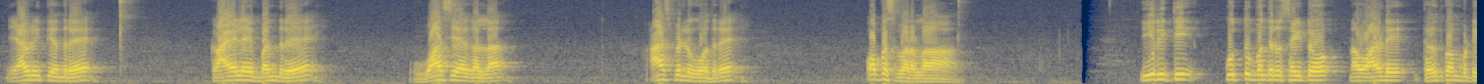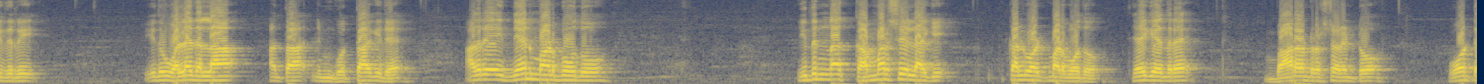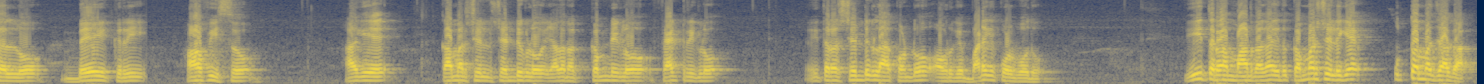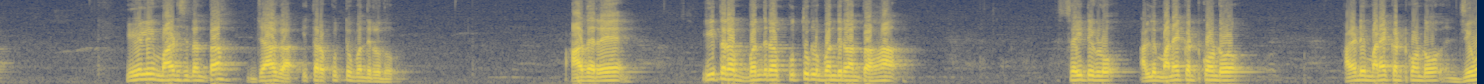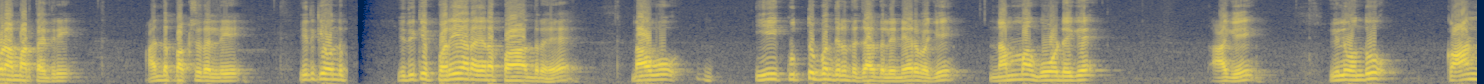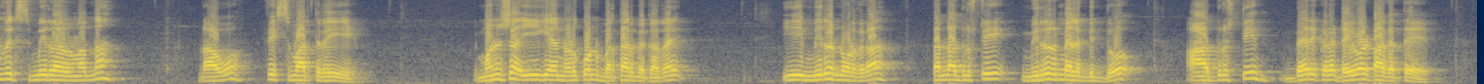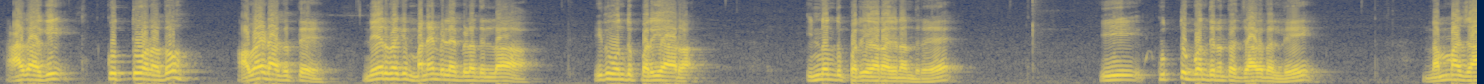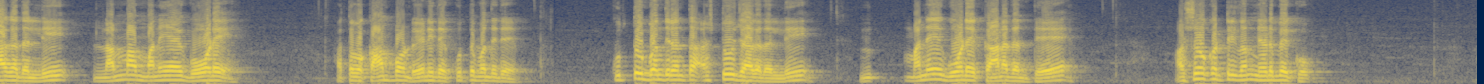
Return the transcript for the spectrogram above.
ಯಾವ ರೀತಿ ಅಂದರೆ ಕಾಯಿಲೆ ಬಂದರೆ ವಾಸಿ ಆಗಲ್ಲ ಹಾಸ್ಪಿಟ್ಲಿಗೆ ಹೋದರೆ ವಾಪಸ್ ಬರಲ್ಲ. ಈ ರೀತಿ ಕುತ್ತು ಬಂದಿರೋ ಸೈಟು ನಾವು ಆಲ್ರೆಡಿ ತೆಗೆದುಕೊಂಡ್ಬಿಟ್ಟಿದ್ದೀರಿ. ಇದು ಒಳ್ಳೆಯದಲ್ಲ ಅಂತ ನಿಮ್ಗೆ ಗೊತ್ತಾಗಿದೆ. ಆದರೆ ಇದನ್ನೇನು ಮಾಡ್ಬೋದು? ಇದನ್ನು ಕಮರ್ಷಿಯಲ್ ಆಗಿ ಕನ್ವರ್ಟ್ ಮಾಡ್ಬೋದು. ಹೇಗೆ ಅಂದರೆ bar and restaurant hotel bakery office, ಹಾಗೆಯೇ ಕಮರ್ಷಿಯಲ್ ಶೆಡ್ಗಳು ಯಾವ್ದಾರ ಕಂಪ್ನಿಗಳು ಫ್ಯಾಕ್ಟ್ರಿಗಳು ಈ ಥರ ಶೆಡ್ಗಳು ಹಾಕ್ಕೊಂಡು ಅವ್ರಿಗೆ ಬಾಡಿಗೆ ಕೊಡ್ಬೋದು. ಈ ಥರ ಮಾಡಿದಾಗ ಇದು ಕಮರ್ಷಿಯಲಿಗೆ ಉತ್ತಮ ಜಾಗ. ಹೇಳಿ ಮಾಡಿಸಿದಂಥ ಜಾಗ ಈ ಥರ ಕುತ್ತು ಬಂದಿರೋದು. ಆದರೆ ಈ ಥರ ಬಂದಿರೋ ಕುತ್ತುಗಳು ಬಂದಿರೋಂತಹ ಸೈಟ್ಗಳು ಅಲ್ಲಿ ಮನೆ ಕಟ್ಕೊಂಡು, ಆಲ್ರೆಡಿ ಮನೆ ಕಟ್ಕೊಂಡು ಜೀವನ ಮಾಡ್ತಾ ಇದ್ರಿ. ಅಂದ ಪಕ್ಷದಲ್ಲಿ ಇದಕ್ಕೆ ಒಂದು ಇದಕ್ಕೆ ಪರಿಹಾರ ಏನಪ್ಪ ಅಂದರೆ ನಾವು ಈ ಕುತ್ತು ಬಂದಿರೋಂಥ ಜಾಗದಲ್ಲಿ ನೇರವಾಗಿ ನಮ್ಮ ಗೋಡೆಗೆ ಆಗಿ ಇಲ್ಲಿ ಒಂದು ಕಾನ್ವೆಕ್ಸ್ ಮಿರರ್ ಅನ್ನೋದನ್ನ ನಾವು ಫಿಕ್ಸ್ ಮಾಡ್ತೀರಿ. ಮನುಷ್ಯ ಹೀಗೆ ನಡ್ಕೊಂಡು ಬರ್ತಾ ಇರಬೇಕಾದ್ರೆ ಈ ಮಿರರ್ ನೋಡಿದಾಗ ತನ್ನ ದೃಷ್ಟಿ ಮಿರರ್ ಮೇಲೆ ಬಿದ್ದು ಆ ದೃಷ್ಟಿ ಬೇರೆ ಕಡೆ ಡೈವರ್ಟ್ ಆಗುತ್ತೆ. ಹಾಗಾಗಿ ಕುತ್ತು ಅನ್ನೋದು ಅವಾಯ್ಡ್ ಆಗುತ್ತೆ. ನೇರವಾಗಿ ಮನೆ ಮೇಲೆ ಬೀಳೋದಿಲ್ಲ. ಇದು ಒಂದು ಪರಿಹಾರ. ಇನ್ನೊಂದು ಪರಿಹಾರ ಏನಂದರೆ, ಈ ಕುತ್ತು ಬಂದಿರೋಂಥ ಜಾಗದಲ್ಲಿ, ನಮ್ಮ ಜಾಗದಲ್ಲಿ ನಮ್ಮ ಮನೆಯ ಗೋಡೆ ಅಥವಾ ಕಾಂಪೌಂಡ್ ಏನಿದೆ, ಕುತ್ತು ಬಂದಿದೆ. ಕುತ್ತು ಬಂದಿರೋಂಥ ಅಷ್ಟು ಜಾಗದಲ್ಲಿ ಮನೆ ಗೋಡೆ ಕಾಣದಂತೆ ಅಶೋಕ ಟ್ರೀಗಳನ್ನು ನೆಡಬೇಕು.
